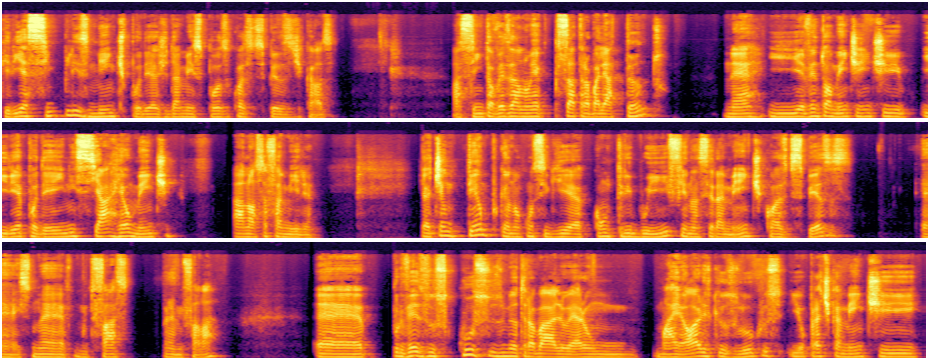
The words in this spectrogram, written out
queria simplesmente poder ajudar minha esposa com as despesas de casa. Assim, talvez ela não ia precisar trabalhar tanto, né? E eventualmente a gente iria poder iniciar realmente a nossa família. Já tinha um tempo que eu não conseguia contribuir financeiramente com as despesas. É, isso não é muito fácil para me falar. É, por vezes os custos do meu trabalho eram maiores que os lucros e eu praticamente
